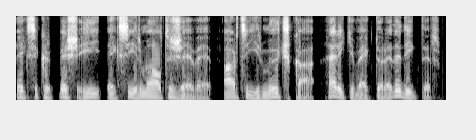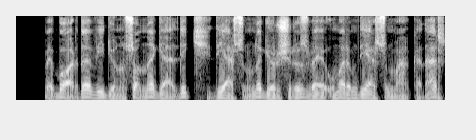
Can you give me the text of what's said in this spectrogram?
eksi 45i, eksi 26j ve artı 23k her iki vektöre de diktir. Ve bu arada videonun sonuna geldik. Diğer sunumda görüşürüz ve umarım diğer sunuma kadar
